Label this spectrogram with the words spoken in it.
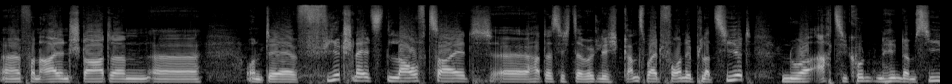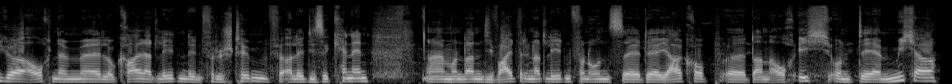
äh, von allen Startern. Äh, und der viertschnellsten Laufzeit äh, hat er sich da wirklich ganz weit vorne platziert. Nur acht Sekunden hinterm Sieger, auch einem äh, lokalen Athleten, den Frisch Tim, für alle, die sie kennen. Ähm, und dann die weiteren Athleten von uns, äh, der Jakob, äh, dann auch ich und der Micha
